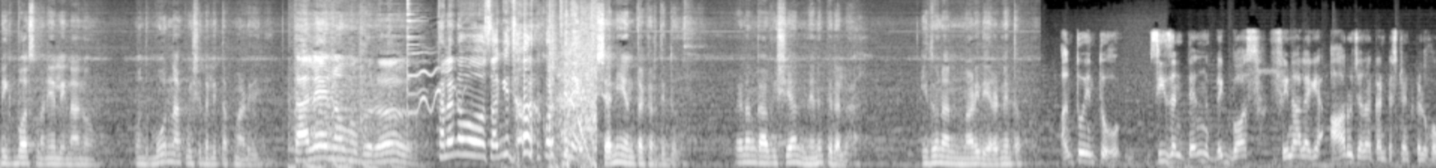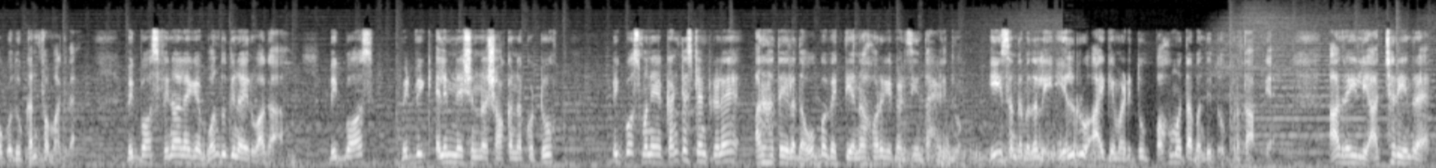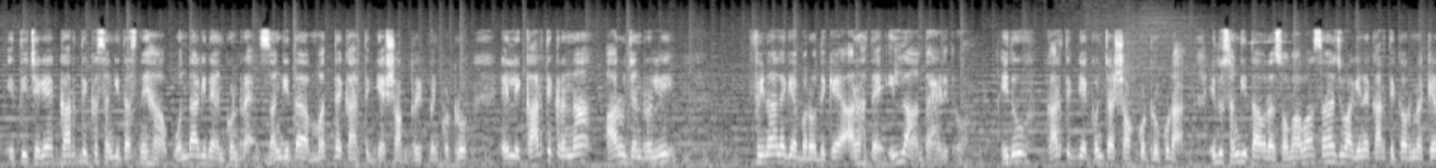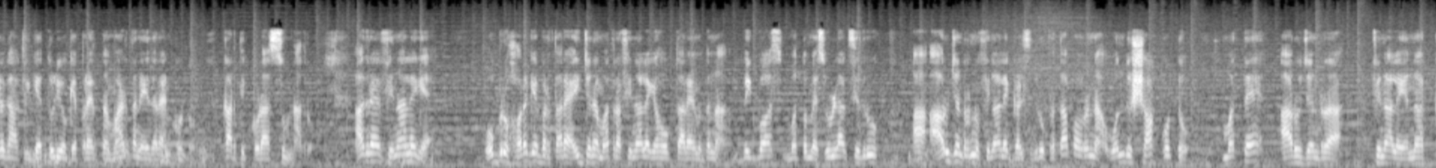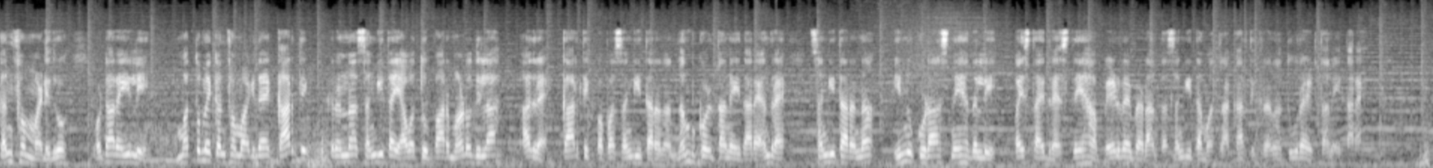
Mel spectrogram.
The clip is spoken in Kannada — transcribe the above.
ಬಿಗ್ ಬಾಸ್ ಮನೆಯಲ್ಲಿ ನಾನು ಒಂದು ಮೂರ್ನಾಲ್ಕು ವಿಷಯದಲ್ಲಿ ತಪ್ಪು ಮಾಡಿದ್ದೀನಿ. ತಲೆನೋವು ಗುರು. ತಲೆನೋವು ಸಂಗೀತ ಅವ್ರಿಗೆ ಕೊಡ್ತೀನಿ. ಶನಿ ಅಂತ ಕರೆದಿದ್ದು. ನಂಗೆ ಆ ವಿಷಯ ನೆನಪಿರಲ್ಲ. ಇದು ನಾನು ಮಾಡಿದ ಎರಡನೇ ತಪ್ಪು. ಅಂತೂ ಇಂತೂ ಸೀಸನ್ ಟೆನ್ ಬಿಗ್ ಬಾಸ್ ಫಿನಾಲೆಗೆ ಆರು ಜನ ಕಂಟೆಸ್ಟೆಂಟ್ಗಳು ಹೋಗೋದು ಕನ್ಫರ್ಮ್ ಆಗಿದೆ. ಬಿಗ್ ಬಾಸ್ ಫಿನಾಲೆಗೆ ಒಂದು ದಿನ ಇರುವಾಗ ಬಿಗ್ ಬಾಸ್ ಮಿಡ್ ವೀಕ್ ಎಲಿಮಿನೇಷನ್ನ ಶಾಕನ್ನು ಕೊಟ್ಟು ಬಿಗ್ ಬಾಸ್ ಮನೆಯ ಕಂಟೆಸ್ಟೆಂಟ್ಗಳೇ ಅರ್ಹತೆ ಇಲ್ಲದ ಒಬ್ಬ ವ್ಯಕ್ತಿಯನ್ನ ಹೊರಗೆ ಕಳಿಸಿ ಅಂತ ಹೇಳಿದ್ರು. ಈ ಸಂದರ್ಭದಲ್ಲಿ ಎಲ್ಲರೂ ಆಯ್ಕೆ ಮಾಡಿದ್ದು ಬಹುಮತ ಬಂದಿದ್ದು ಪ್ರತಾಪ್ಗೆ. ಆದರೆ ಇಲ್ಲಿ ಅಚ್ಚರಿ ಅಂದ್ರೆ ಇತ್ತೀಚೆಗೆ ಕಾರ್ತಿಕ್ ಸಂಗೀತ ಸ್ನೇಹ ಒಂದಾಗಿದೆ ಅನ್ಕೊಂಡ್ರೆ ಸಂಗೀತ ಮತ್ತೆ ಕಾರ್ತಿಕ್ಗೆ ಶಾಕ್ ಟ್ರೀಟ್ಮೆಂಟ್ ಕೊಟ್ಟರು ಇಲ್ಲಿ ಕಾರ್ತಿಕ್ರನ್ನ ಆರು ಜನರಲ್ಲಿ ಫಿನಾಲೆಗೆ ಬರೋದಕ್ಕೆ ಅರ್ಹತೆ ಇಲ್ಲ ಅಂತ ಹೇಳಿದರು. ಇದು ಕಾರ್ತಿಕ್ಗೆ ಕೊಂಚ ಶಾಕ್ ಕೊಟ್ಟರು ಕೂಡ ಇದು ಸಂಗೀತ ಅವರ ಸ್ವಭಾವ. ಸಹಜವಾಗಿಯೇ ಕಾರ್ತಿಕ್ ಅವ್ರನ್ನ ಕೆಳಗೆ ಹಾಕ್ಲಿಕ್ಕೆ ತುಳಿಯೋಕೆ ಪ್ರಯತ್ನ ಮಾಡ್ತಾನೆ ಇದ್ದಾರೆ ಅಂದ್ಕೊಂಡು ಕಾರ್ತಿಕ್ ಕೂಡ ಸುಮ್ಮನಾದರು ಆದರೆ ಫಿನಾಲೆಗೆ ಒಬ್ಬರು ಹೊರಗೆ ಬರ್ತಾರೆ, ಐದು ಜನ ಮಾತ್ರ ಫಿನಾಲೆಗೆ ಹೋಗ್ತಾರೆ ಅನ್ನೋದನ್ನು ಬಿಗ್ ಬಾಸ್ ಮತ್ತೊಮ್ಮೆ ಸುಳ್ಳಾಗಿಸಿದ್ರು. ಆ ಆರು ಜನರನ್ನು ಫಿನಾಲೆಗೆ ಕಳಿಸಿದ್ರು. ಪ್ರತಾಪ್ ಅವರನ್ನ ಒಂದು ಶಾಕ್ ಕೊಟ್ಟು ಮತ್ತೆ ಆರು ಜನರ ಫಿನಾಲೆಯನ್ನು ಕನ್ಫರ್ಮ್ ಮಾಡಿದರು. ಒಟ್ಟಾರೆ ಇಲ್ಲಿ ಮತ್ತೊಮ್ಮೆ ಕನ್ಫರ್ಮ್ ಆಗಿದೆ. ಕಾರ್ತಿಕ್ ರನ್ನ ಸಂಗೀತ ಯಾವತ್ತೂ ಪಾರ್ ಮಾಡೋದಿಲ್ಲ. ಆದರೆ ಕಾರ್ತಿಕ್ ಪಾಪ ಸಂಗೀತರನ್ನ ನಂಬಿಕೊಳ್ತಾನೆ ಇದ್ದಾರೆ. ಅಂದರೆ ಸಂಗೀತರನ್ನ ಇನ್ನೂ ಕೂಡ ಸ್ನೇಹದಲ್ಲಿ ಬಯಸ್ತಾ ಇದ್ರೆ ಸ್ನೇಹ ಬೇಡವೇ ಬೇಡ ಅಂತ ಸಂಗೀತ ಮಾತ್ರ ಕಾರ್ತಿಕ್ರನ್ನ ದೂರ ಇಡ್ತಾನೆ ಇದ್ದಾರೆ.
